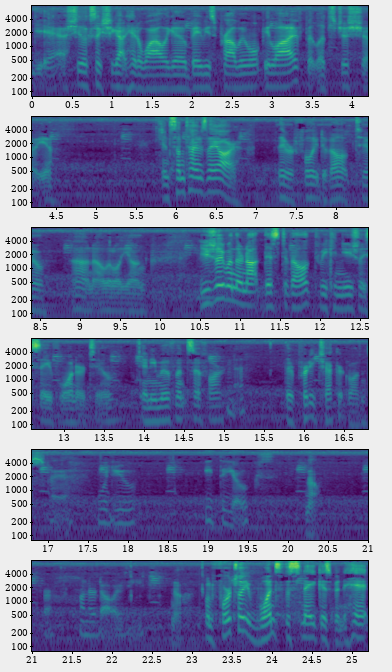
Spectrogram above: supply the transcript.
Yeah, she looks like she got hit a while ago. Babies probably won't be live, but let's just show you. And sometimes they are. They were fully developed too. Oh no, a little young. Usually when they're not this developed, we can usually save one or two. Any movement so far? No. They're pretty checkered ones. Would you eat the yolks? No. For $100 each? No. Unfortunately, once the snake has been hit,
